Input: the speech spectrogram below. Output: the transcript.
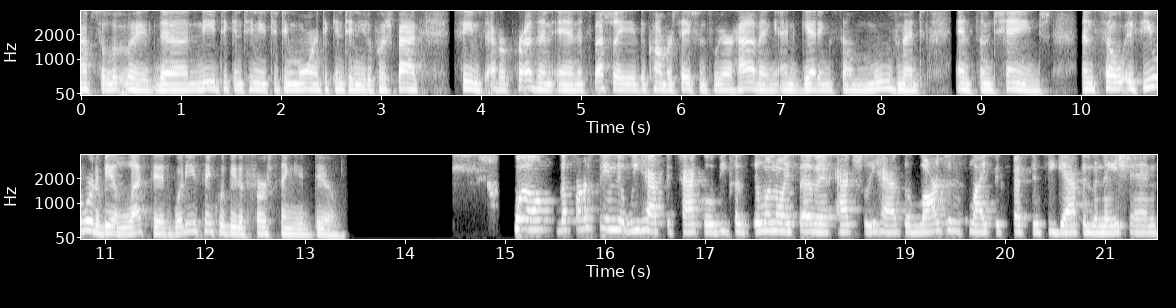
Absolutely. The need to continue to do more and to continue to push back seems ever present and especially the conversations we are having and getting some movement and some change. And so, if you were to be elected, what do you think would be the first thing you'd do? Well, the first thing that we have to tackle, because Illinois 7 actually has the largest life expectancy gap in the nation.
